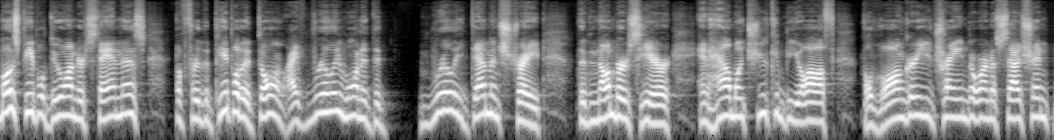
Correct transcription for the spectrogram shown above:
most people do understand this, but for the people that don't, I really wanted to really demonstrate the numbers here and how much you can be off the longer you train during a session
